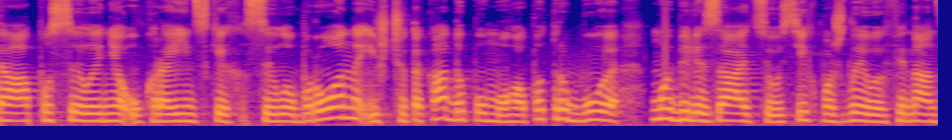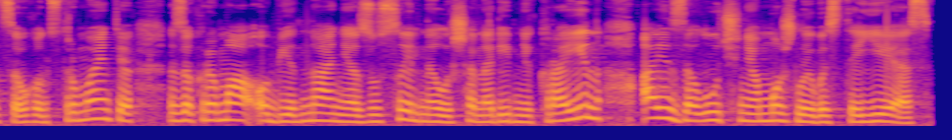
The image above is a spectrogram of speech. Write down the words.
та посилення українських сил оборони, і що така допомога потребує мобілізації усіх можливих фінансових інструментів, зокрема об'єднання зусиль не лише на рівні країн, а й залучення можливостей ЄС.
